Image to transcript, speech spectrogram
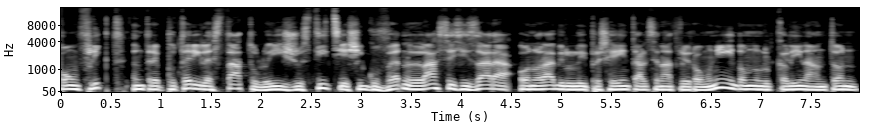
conflict între puterile statului, justiție și guvern la sesizarea onorabilului președinte al Senatului României, domnul Călin Anton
